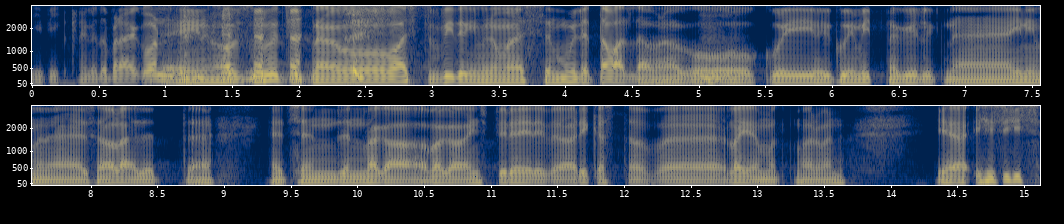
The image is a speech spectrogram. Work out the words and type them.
nii pikk, nagu ta praegu on. ei no absoluutselt nagu vastupidi, minu meelest see on muljetavaldav nagu mm. kui, kui mitmekülgne inimene sa oled, et, et see on, see on väga-väga inspireeriv ja rikastav äh, laiemalt, ma arvan. ja, ja siis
